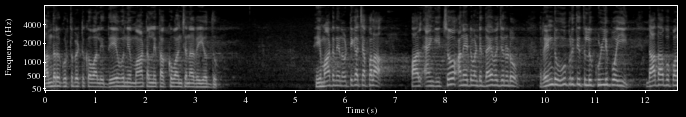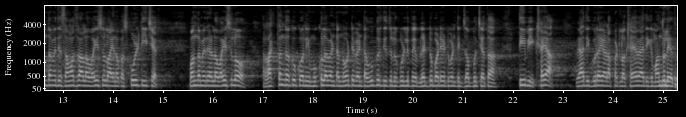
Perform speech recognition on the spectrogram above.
అందరూ గుర్తుపెట్టుకోవాలి దేవుని మాటల్ని తక్కువ అంచనా వేయొద్దు. ఈ మాట నేను ఒట్టిగా చెప్పలా? పాల్ యాంగిచో అనేటువంటి దైవజనుడు రెండు ఊపిరితిత్తులు కుళ్ళిపోయి దాదాపు పంతొమ్మిది సంవత్సరాల వయసులో ఆయన ఒక స్కూల్ టీచర్. పంతొమ్మిదేళ్ళ వయసులో రక్తం కక్కుకొని ముక్కుల వెంట నోటి వెంట ఊపిరితిత్తులు కుళ్ళిపోయి బ్లడ్ పడేటువంటి జబ్బు చేత టీబీ క్షయ వ్యాధికి గురయ్యాడు అప్పట్లో క్షయవ్యాధికి మందు లేదు.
